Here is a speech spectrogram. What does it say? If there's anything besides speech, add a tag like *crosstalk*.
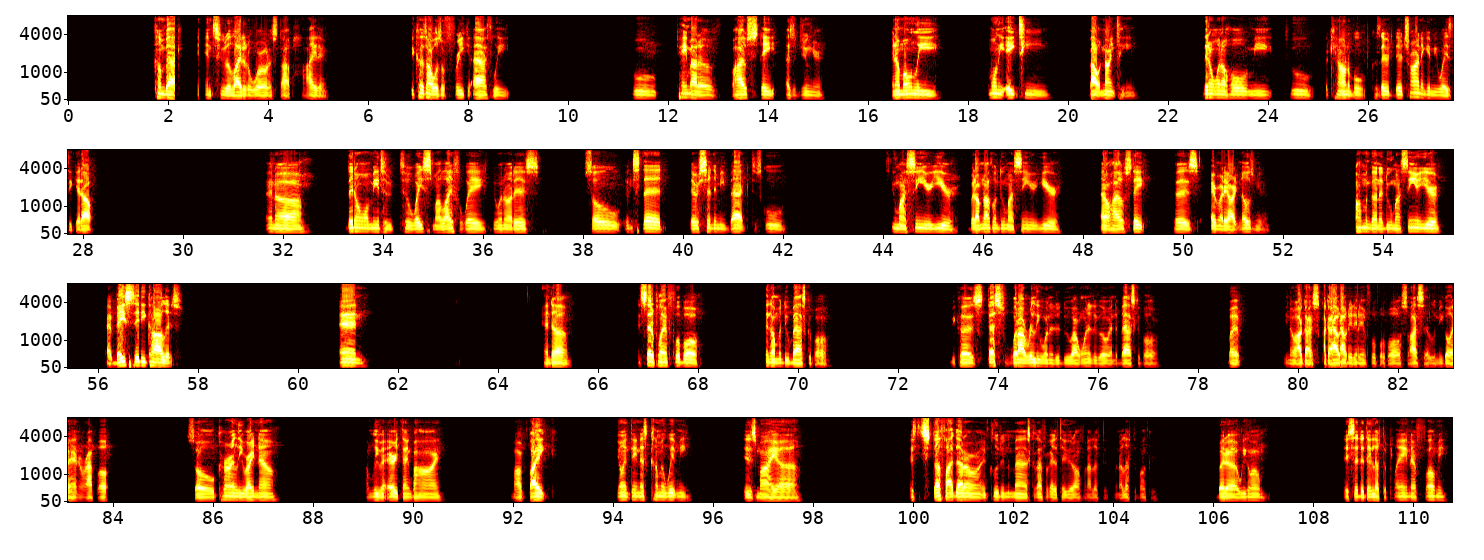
come back into the light of the world and stop hiding. Because I was a freak athlete who came out of Ohio State as a junior and I'm only I'm only 18, about 19. They don't want to hold me too accountable because they're they're trying to give me ways to get out. And uh they don't want me to to waste my life away doing all this. So instead, they're sending me back to school to do my senior year, but I'm not going to do my senior year at Ohio State because everybody already knows me there. I'm going to do my senior year at Bay City College. And and uh, instead of playing football, I think I'm gonna do basketball because that's what I really wanted to do. I wanted to go into basketball, but you know, I got I got outed in football, so I said, let me go ahead and wrap up. So currently, right now, I'm leaving everything behind. My bike. The only thing that's coming with me is my uh, the stuff I got on, including the mask, because I forgot to take it off when I left the when I left the bunker. But uh, we going They said that they left the plane there for me,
